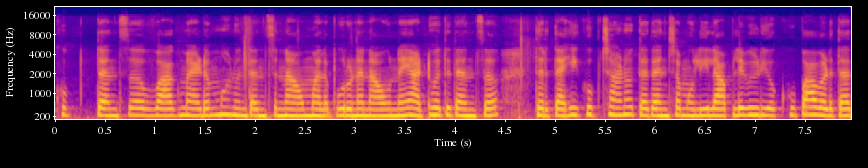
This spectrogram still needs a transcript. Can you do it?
खूप त्यांचं वाघ मॅडम म्हणून त्यांचं नाव मला पूर्ण नाव नाही आठवते त्यांचं. तर त्याही खूप छान होत्या. त्यांच्या मुलीला आपले व्हिडिओ खूप आवडतात.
